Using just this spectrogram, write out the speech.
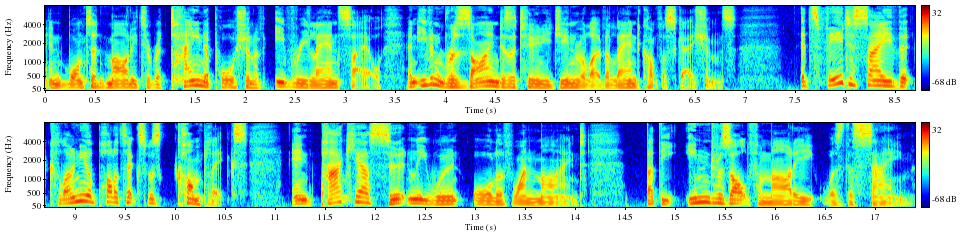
and wanted Maori to retain a portion of every land sale and even resigned as attorney general over land confiscations. It's fair to say that colonial politics was complex and Pākehā certainly weren't all of one mind. But the end result for Māori was the same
